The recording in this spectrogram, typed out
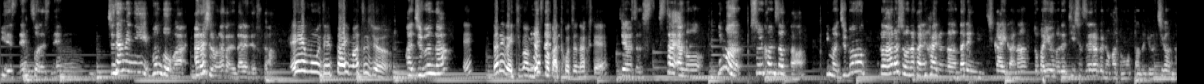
いいですね。そうですねちなみにボンボンは嵐の中で誰ですか？えー、もう絶対松潤。あ自分が？誰が一番ベストかってことじゃなくて？違います。ススタイあの今そういう感じだった？今自分が嵐の中に入るなら誰に近いかなとかいうので T シャツ選べるのかと思ったんだけど違うんだ。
